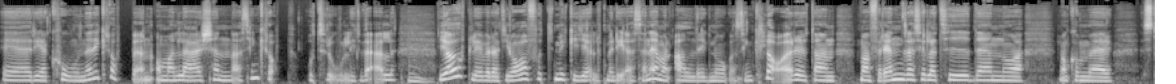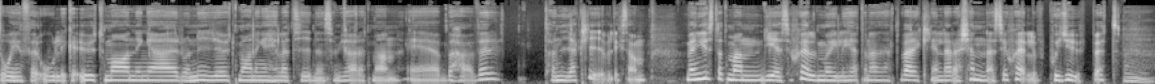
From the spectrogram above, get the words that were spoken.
eh, reaktioner i kroppen om man lär känna sin kropp otroligt väl. Mm. Jag upplever att jag har fått mycket hjälp med det. Sen är man aldrig någonsin klar utan man förändras hela tiden och man kommer stå inför olika utmaningar och nya utmaningar hela tiden som gör att man eh, behöver ta nya kliv. Liksom. Men just att man ger sig själv möjligheten att verkligen lära känna sig själv på djupet. Mm.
